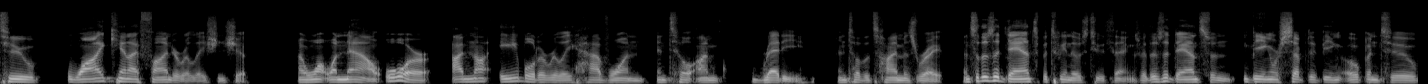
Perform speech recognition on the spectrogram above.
to why can't I find a relationship? I want one now, or I'm not able to really have one until I'm ready, until the time is right. And so there's a dance between those two things, right? There's a dance and being receptive, being open to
